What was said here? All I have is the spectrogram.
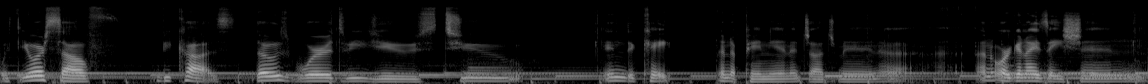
With yourself, because those words we use to indicate an opinion, a judgment, a, an organization,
